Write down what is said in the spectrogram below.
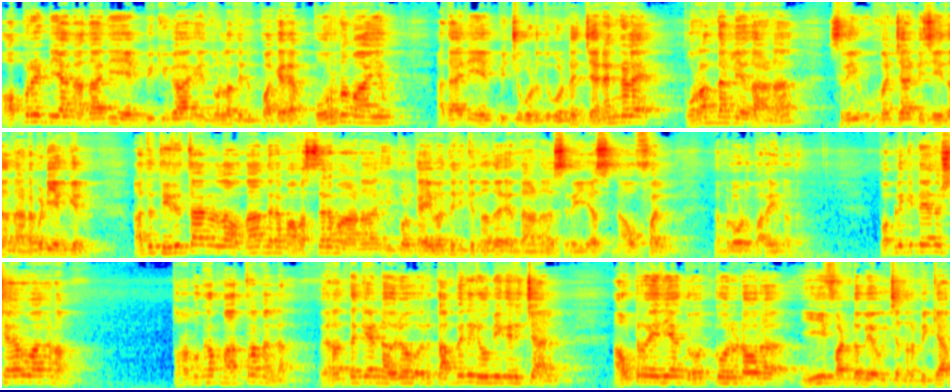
ഓപ്പറേറ്റ് ചെയ്യാൻ അദാനിയെ ഏൽപ്പിക്കുക എന്നുള്ളതിന് പകരം പൂർണമായും അദാനിയെ ഏൽപ്പിച്ചു കൊടുത്തുകൊണ്ട് ജനങ്ങളെ പുറന്തള്ളിയതാണ് ശ്രീ ഉമ്മൻചാണ്ടി ചെയ്ത നടപടിയെങ്കിൽ. അത് തിരുത്താനുള്ള ഒന്നാം തരം അവസരമാണ് ഇപ്പോൾ കൈവന്നിരിക്കുന്നത് എന്നാണ് ശ്രീ എസ് നൌഫൽ നമ്മളോട് പറയുന്നത്. പബ്ലിക്കിന്റെ ഷെയർ വാങ്ങണം. തുറമുഖം മാത്രമല്ല. വേറെ എന്തൊക്കെയുണ്ട് ഒരു ഒരു കമ്പനി രൂപീകരിച്ചാൽ ഔട്ടർ ഏരിയ ഗ്രോത്ത് കോറിഡോർ ഈ ഫണ്ട് ഉപയോഗിച്ച് നിർമ്മിക്കാം.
